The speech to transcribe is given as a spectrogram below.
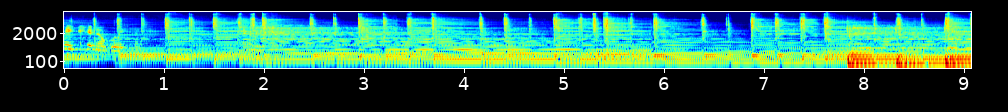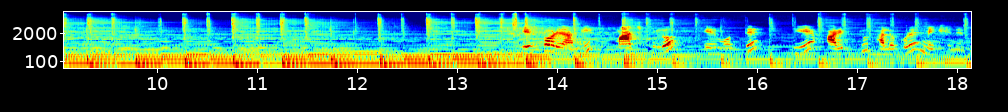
মেখে নেব এটা। এরপরে আমি মাছগুলো এর মধ্যে দিয়ে আরেকটু ভালো করে মেখে নেব।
